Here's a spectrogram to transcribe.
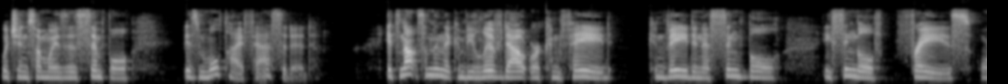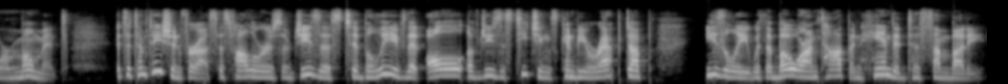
which in some ways is simple, is multifaceted. It's not something that can be lived out or conveyed conveyed in a single a single phrase or moment. It's a temptation for us as followers of Jesus to believe that all of Jesus' teachings can be wrapped up easily with a bow on top and handed to somebody.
